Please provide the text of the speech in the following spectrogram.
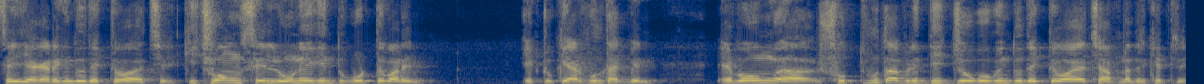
সেই জায়গাটা কিন্তু দেখতে পাওয়া যাচ্ছে। কিছু অংশে লোনে কিন্তু পড়তে পারেন, একটু কেয়ারফুল থাকবেন এবং শত্রুতা বৃদ্ধির যোগও কিন্তু দেখতে পাওয়া যাচ্ছে আপনাদের ক্ষেত্রে।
